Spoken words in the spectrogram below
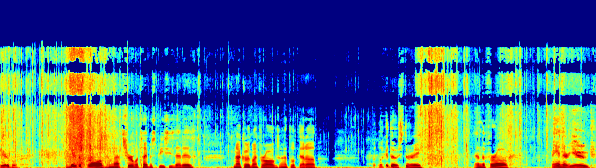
beautiful. And here's a frog. I'm not sure what type of species that is. I'm not good with my frogs. I'm gonna have to look that up. But look at those three. And the frog. Man, they're huge.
